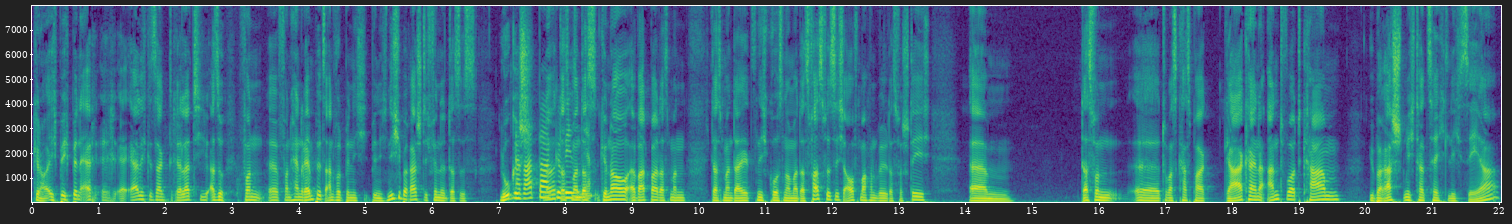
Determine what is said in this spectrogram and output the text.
genau, ich, ich bin ehrlich gesagt relativ, also von, äh, von Herrn Rempels Antwort bin ich, bin ich nicht überrascht. Ich finde, das ist logisch, erwartbar ne, gewesen, dass man das, ja. genau, erwartbar, dass man, dass man da jetzt nicht groß nochmal das Fass für sich aufmachen will, das verstehe ich. Ähm, dass von äh, Thomas Kaspar gar keine Antwort kam, überrascht mich tatsächlich sehr,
